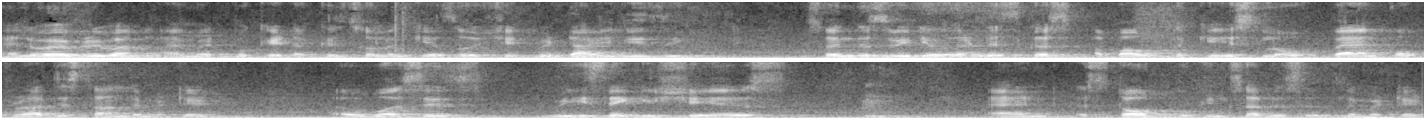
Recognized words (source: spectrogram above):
Hello everyone, I am Advocate Akhil Solanki, Associate with Dial Ezee. So in this video, going to discuss about the case law of Bank of Rajasthan Limited uh, versus VSECI shares and Stock Broking Services Limited.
